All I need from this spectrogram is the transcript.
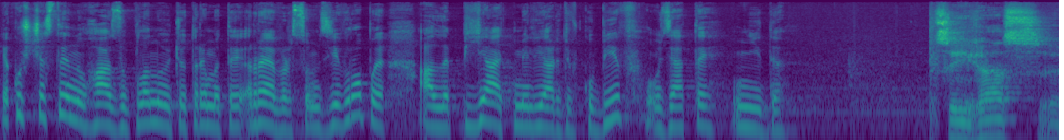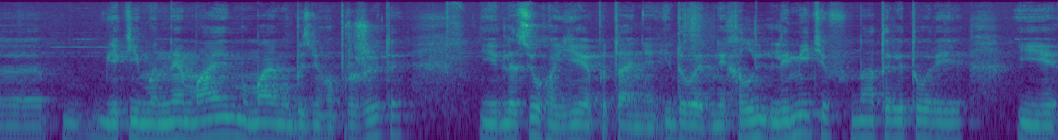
Якусь частину газу планують отримати реверсом з Європи, але 5 мільярдів кубів узяти ніде. Цей газ, е, який ми не маємо, маємо без нього прожити. І для цього є питання і доведених лімітів на території, і е,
